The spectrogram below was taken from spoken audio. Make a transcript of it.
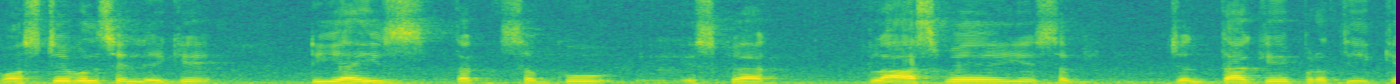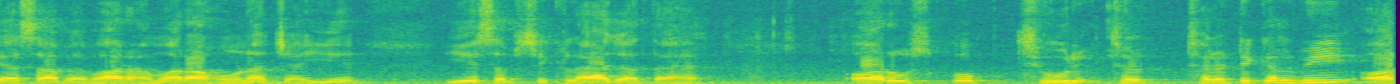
कांस्टेबल से लेके टीआईज तक सबको इसका क्लास में ये सब जनता के प्रति कैसा व्यवहार हमारा होना चाहिए, ये सब सिखलाया जाता है। और उसको थ्योरी थेरेटिकल भी और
